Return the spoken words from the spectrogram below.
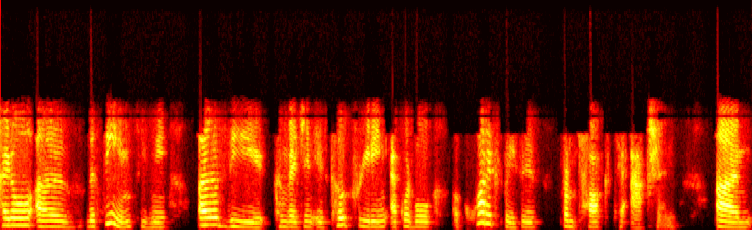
title of the theme, excuse me, of the convention is co-creating equitable aquatic spaces from talk to action. Um,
